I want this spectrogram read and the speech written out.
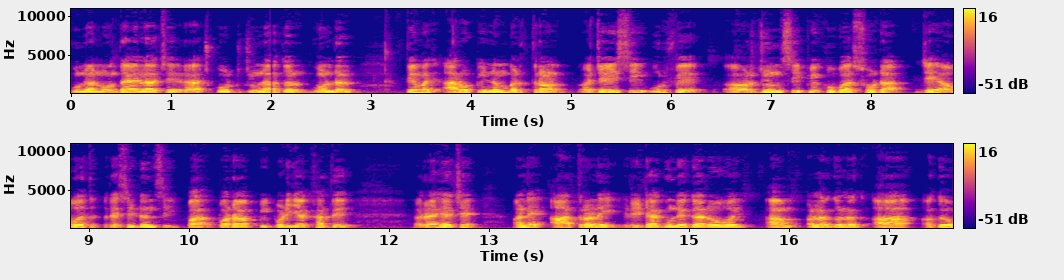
ગુના નોંધાયેલા છે. રાજકોટ, જુનાગઢ, ગોંડલ તેમજ આરોપી નંબર ત્રણ અજયસિંહ ઉર્ફે અર્જુનસિંહ ભીખુભા સોઢા જે અવધ રેસિડેન્સી પરા પીપળિયા ખાતે રહે છે અને આ ત્રણેય રીઢા ગુનેગારો હોય. આમ અલગ અલગ આ અગાઉ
